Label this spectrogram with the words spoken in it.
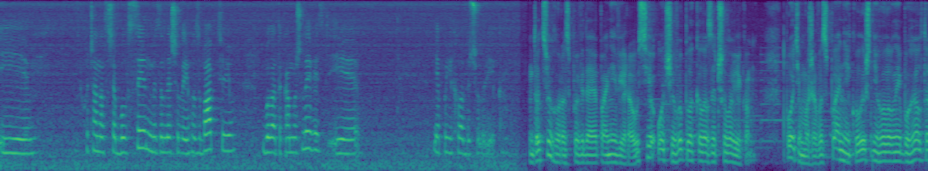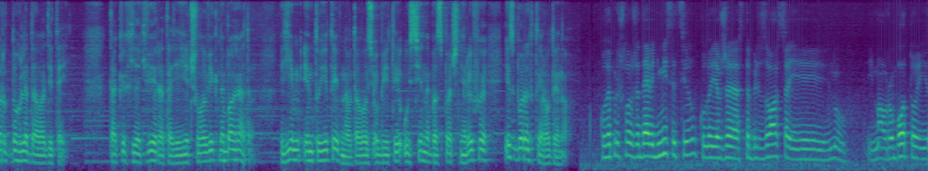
Е, І хоча у нас ще був син, ми залишили його з бабцею, була така можливість, і я поїхала до чоловіка. До цього розповідає пані Віра, усі очі виплакала за чоловіком. Потім уже в Іспанії колишній головний бухгалтер доглядала дітей. Таких як Віра та її чоловік небагато. Їм інтуїтивно вдалося обійти усі небезпечні рифи і зберегти родину. Коли пройшло вже 9 місяців, коли я вже стабілізувався і, ну, і мав роботу, і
